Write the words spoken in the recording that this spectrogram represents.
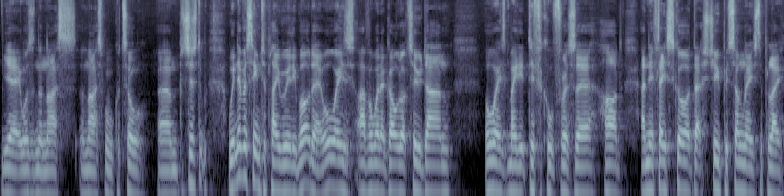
yeah, it wasn't a nice a nice walk at all. Um, it's just we never seemed to play really well there. Always either went a goal or two down. Always made it difficult for us there, hard. And if they scored that stupid song they used to play,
